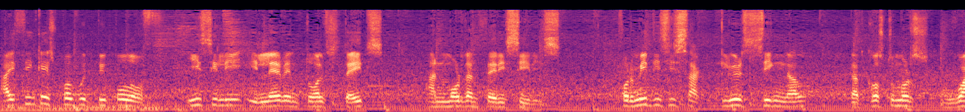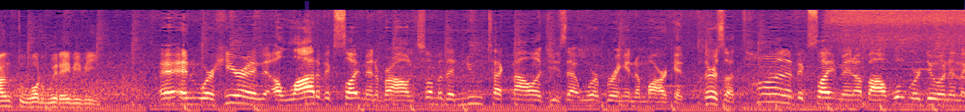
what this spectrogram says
I think I spoke with people of easily 11, 12 states and more than 30 cities. For me, this is a clear signal that customers want to work with ABB. And we're hearing a lot of excitement around some of the new technologies that we're bringing to market. There's a ton of excitement about what we're doing in the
